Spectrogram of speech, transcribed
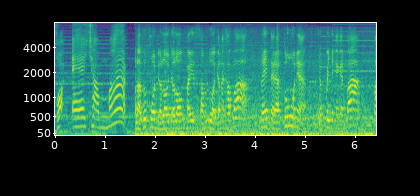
เพราะแอร์ฉ่ำมาก เอาล่ะทุกคนเดี๋ยวเราจะลองไปสำรวจกันนะครับว่าในแต่ละตู้เนี่ยจะเป็นยังไงกันบ้าง ไป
